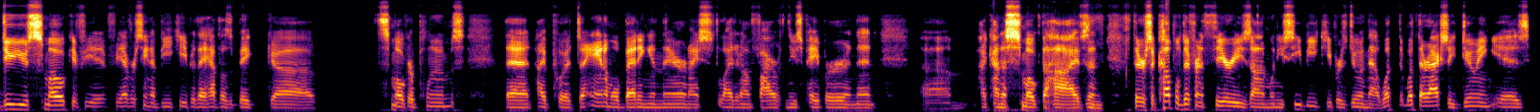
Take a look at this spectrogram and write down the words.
do use smoke. If you if you ever seen a beekeeper, they have those big uh, smoker plumes that I put uh, animal bedding in there, and I light it on fire with newspaper, and then um, I kind of smoke the hives. And there's a couple different theories on when you see beekeepers doing that. What what they're actually doing is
